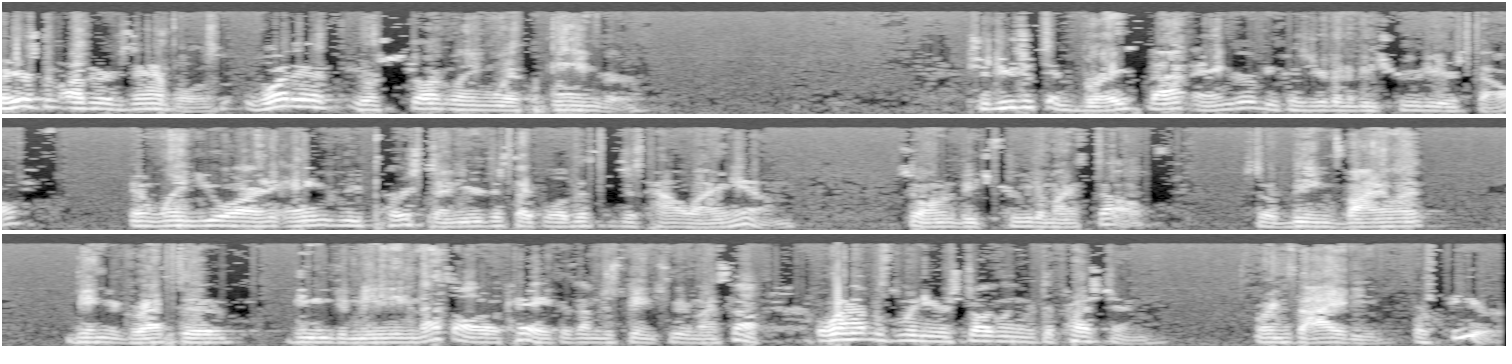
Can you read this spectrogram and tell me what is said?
But here's some other examples. What if you're struggling with anger? Should you just embrace that anger because you're going to be true to yourself? And when you are an angry person, you're just like, well, this is just how I am. So I'm going to be true to myself. So being violent, being aggressive, being demeaning, that's all okay because I'm just being true to myself. Or what happens when you're struggling with depression or anxiety or fear?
